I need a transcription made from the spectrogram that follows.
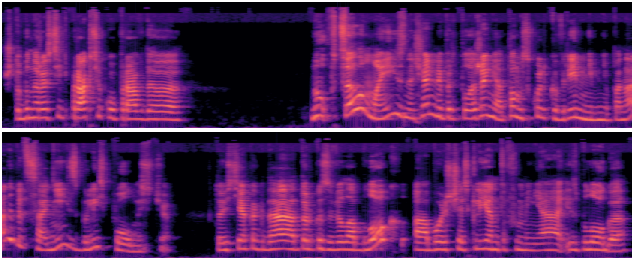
Чтобы нарастить практику, правда... Ну, в целом, мои изначальные предположения о том, сколько времени мне понадобится, они сбылись полностью. То есть я когда только завела блог, а большая часть клиентов у меня из блога,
